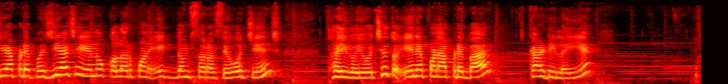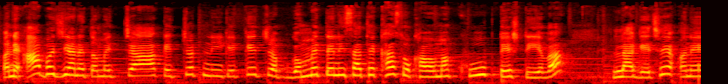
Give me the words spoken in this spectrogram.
જે આપણે ભજીયા છે એનો કલર પણ એકદમ સરસ એવો ચેન્જ થઈ ગયો છે. તો એને પણ આપણે બહાર કાઢી લઈએ. અને આ ભજીયાને તમે ચા કે ચટણી કે કેચઅપ ગમે તેની સાથે ખાશો, ખાવામાં ખૂબ ટેસ્ટી એવા લાગે છે અને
